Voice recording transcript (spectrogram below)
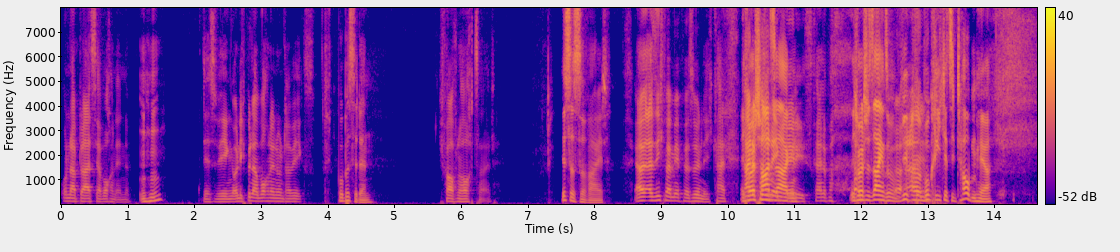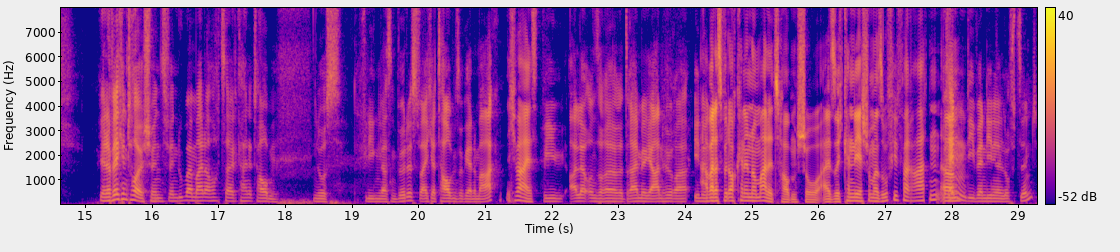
Und ab da ist ja Wochenende. Mhm. Deswegen. Und ich bin am Wochenende unterwegs. Wo bist du denn? Ich fahre auf eine Hochzeit. Ist es soweit? Ja, also nicht bei mir persönlich. Kein, Ich keine wollte schon Panik, sagen. Ladies. Ich wollte schon sagen, so, wie, Ähm. wo kriege ich jetzt die Tauben her? ja, da wäre ich enttäuscht, wenn's, wenn du bei meiner Hochzeit keine Tauben losfliegen lassen würdest, weil ich ja Tauben so gerne mag. Ich weiß. Wie alle unsere drei Milliarden HörerInnen. Aber das wird auch keine normale Taubenshow. Also ich kann dir schon mal so viel verraten. Ähm, brennen die, wenn die in der Luft sind.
